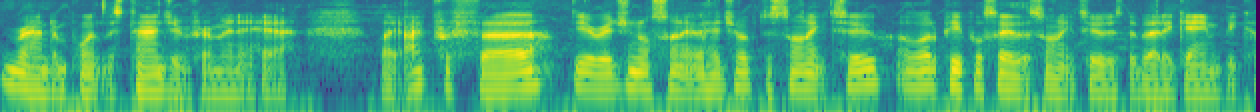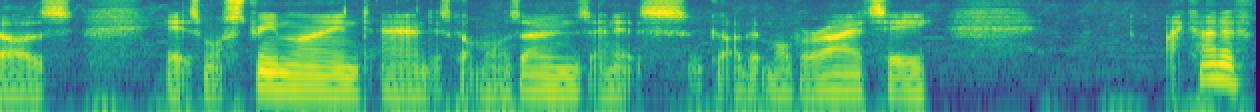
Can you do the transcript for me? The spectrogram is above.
random pointless tangent for a minute here. Like I prefer the original Sonic the Hedgehog to Sonic 2. A lot of people say that Sonic 2 is the better game because it's more streamlined and it's got more zones and it's got a bit more variety. I kind of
